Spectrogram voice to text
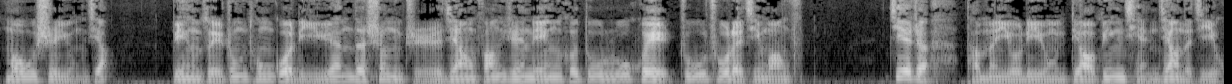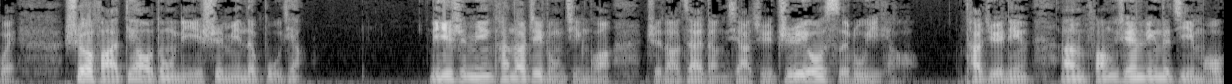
谋士勇将。并最终通过李渊的圣旨，将房玄龄和杜如晦逐出了秦王府。接着，他们又利用调兵遣将的机会，设法调动李世民的部将。李世民看到这种情况，知道再等下去只有死路一条。他决定按房玄龄的计谋，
